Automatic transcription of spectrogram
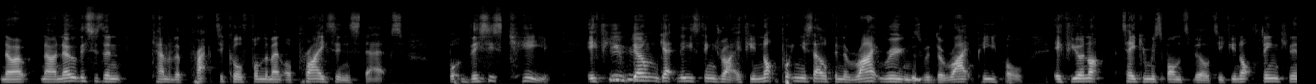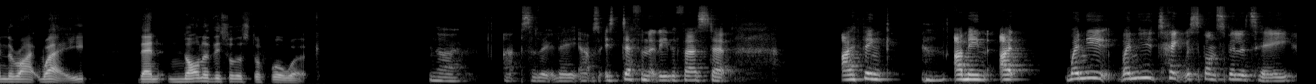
Now, now I know this isn't kind of the practical, fundamental pricing steps, but this is key. If you mm-hmm. don't get these things right, if you're not putting yourself in the right rooms with the right people, if you're not taking responsibility, if you're not thinking in the right way, then none of this other stuff will work. No, absolutely. Absolutely. It's definitely the first step. I think, I mean, I, when you when you take responsibility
